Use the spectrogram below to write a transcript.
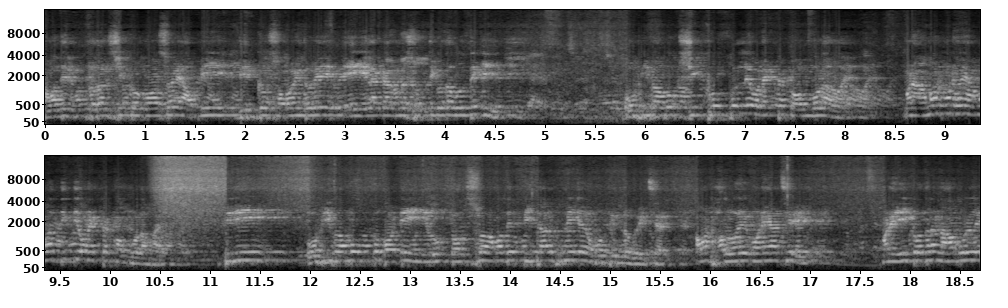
আমাদের প্রধান শিক্ষক মহাশয়, আপনি দীর্ঘ সময় ধরে এই এলাকার আমরা সত্যি কথা বলতে কি? অভিভাবক, শিক্ষক বললে অনেকটা কম বলা হয়। মানে আমার মনে হয় আমার দিক দিয়ে অনেকটা কম বলা হয়। তিনি অভিভাবক তো বটেই এবং তৎসহ আমাদের পিতার ভূমিকায় অবতীর্ণ হয়েছেন। আমার ভালোভাবে মনে আছে মানে এই কথা না বললে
